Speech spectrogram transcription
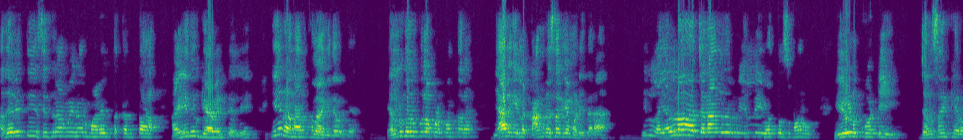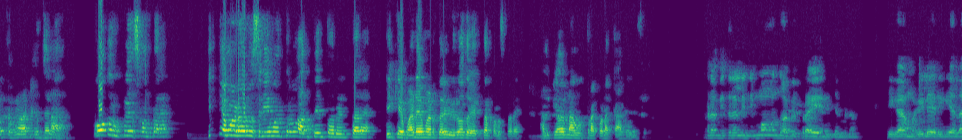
ಅದೇ ರೀತಿ ಸಿದ್ದರಾಮಯ್ಯನವ್ರು ಮಾಡಿರ್ತಕ್ಕಂತ ಐದು ಗ್ಯಾರಂಟಿಯಲ್ಲಿ ಏನು ಅನಾನುಕೂಲ ಆಗಿದೆ ಅವ್ರಿಗೆ? ಎಲ್ರಿಗೂ ಅನುಕೂಲ ಪಡ್ಕೊಂತಾರೆ. ಯಾರಿಗೆ ಇಲ್ಲ ಕಾಂಗ್ರೆಸ್ ಅವ್ರಿಗೆ ಮಾಡಿದಾರ ಇಲ್ಲ, ಎಲ್ಲಾ ಜನಾಂಗದವ್ರು ಇಲ್ಲಿ ಇವತ್ತು ಸುಮಾರು ಏಳು ಕೋಟಿ ಜನಸಂಖ್ಯೆ ಇರೋ ಕರ್ನಾಟಕದ ಜನ ಒಬ್ಬರು ಉಪಯೋಗಿಸ್ಕೊಂತಾರೆ. ಟೀಕೆ ಮಾಡೋರು ಶ್ರೀಮಂತರು ಅಂತಿಂತವ್ರು ಇರ್ತಾರೆ. ಟೀಕೆ ಮಾಡೇ ಮಾಡ್ತಾರೆ, ವಿರೋಧ ವ್ಯಕ್ತಪಡಿಸ್ತಾರೆ. ಅದಕ್ಕೆಲ್ಲ ನಾವು ಉತ್ತರ ಕೊಡಕ್ ಆಗಲ್ಲ ಸರ್. ಮೇಡಮ್, ಇದರಲ್ಲಿ ನಿಮ್ಮ ಒಂದು ಅಭಿಪ್ರಾಯ ಏನಿದೆ ಮೇಡಮ್? ಈಗ ಮಹಿಳೆಯರಿಗೆ ಎಲ್ಲ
